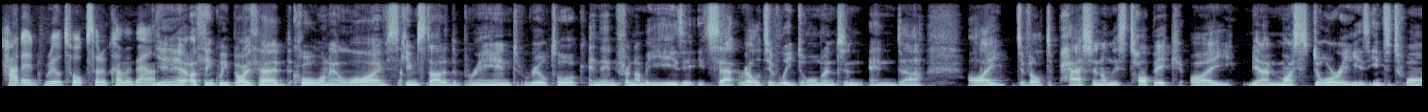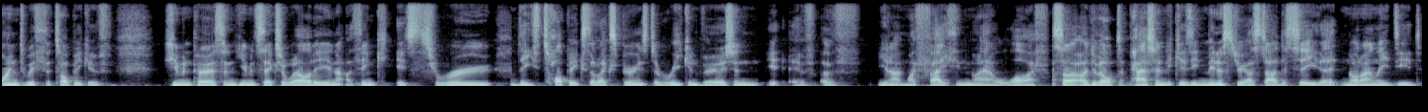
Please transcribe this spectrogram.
how did Real Talk sort of come about? yeah, I think we both had call on our lives. Kim started the brand Real Talk, and then for a number of years, it, it sat relatively dormant. And, and uh, I developed a passion on this topic. I, you know, my story is intertwined with the topic of human person, human sexuality. And I think it's through these topics that I experienced a reconversion of, of you know, my faith in my adult life. So I developed a passion because in ministry, I started to see that not only did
